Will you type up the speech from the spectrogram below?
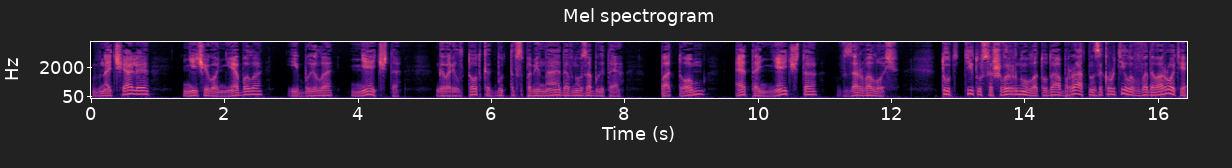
Вначале ничего не было — и было нечто, — говорил тот, как будто вспоминая давно забытое. Потом это нечто взорвалось. Тут Титуса швырнуло туда-обратно, закрутило в водовороте,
